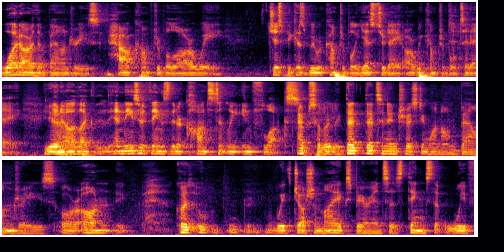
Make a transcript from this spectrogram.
what are the boundaries how comfortable are we just because we were comfortable yesterday are we comfortable today Yeah. you know like and these are things that are constantly in flux Absolutely. That that's an interesting one on boundaries or on cause with Josh and my experiences, things that we've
